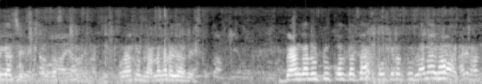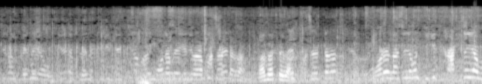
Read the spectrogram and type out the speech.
ঠিক আছে? ও এখন রানাঘাটে যাবে। Bangalore to Kolkata Kolkata to Ranaghat. আরে ভাবছিলাম প্লেনে যাব। প্লেনের টিকিট দেখছিলাম আমি মজা পেয়ে গেছি পাঁচ হাজার টাকা। পাঁচ হাজার টাকা? পাঁচ হাজার টাকা পরে লাস্টে যখন টিকিট কাটতে যাব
